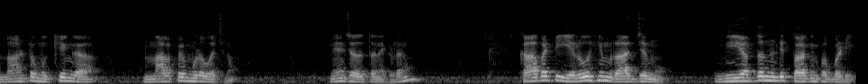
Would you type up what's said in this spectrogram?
దాంట్లో ముఖ్యంగా నలభై మూడో వచనం. నేను చదువుతాను ఇక్కడ. కాబట్టి ఎలోహిం రాజ్యము మీ యొద్ద నుండి తొలగింపబడి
